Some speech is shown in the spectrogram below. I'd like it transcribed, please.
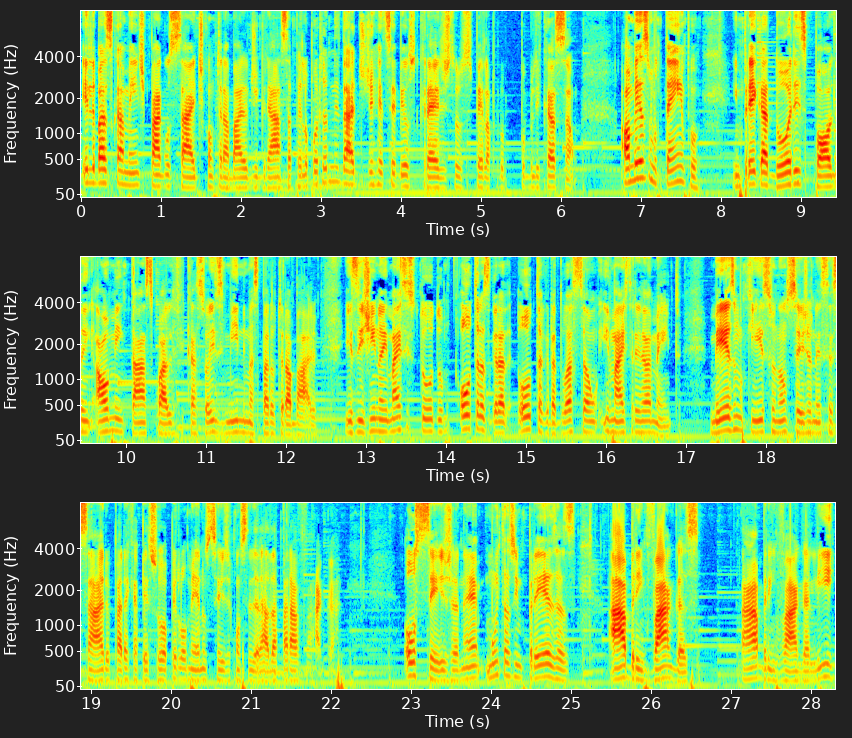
ele basicamente paga o site com trabalho de graça pela oportunidade de receber os créditos pela publicação. Ao mesmo tempo, empregadores podem aumentar as qualificações mínimas para o trabalho, exigindo aí mais estudo, outras, outra graduação e mais treinamento, mesmo que isso não seja necessário para que a pessoa pelo menos seja considerada para a vaga. Ou seja, né, muitas empresas abrem vagas, abrem vaga ali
